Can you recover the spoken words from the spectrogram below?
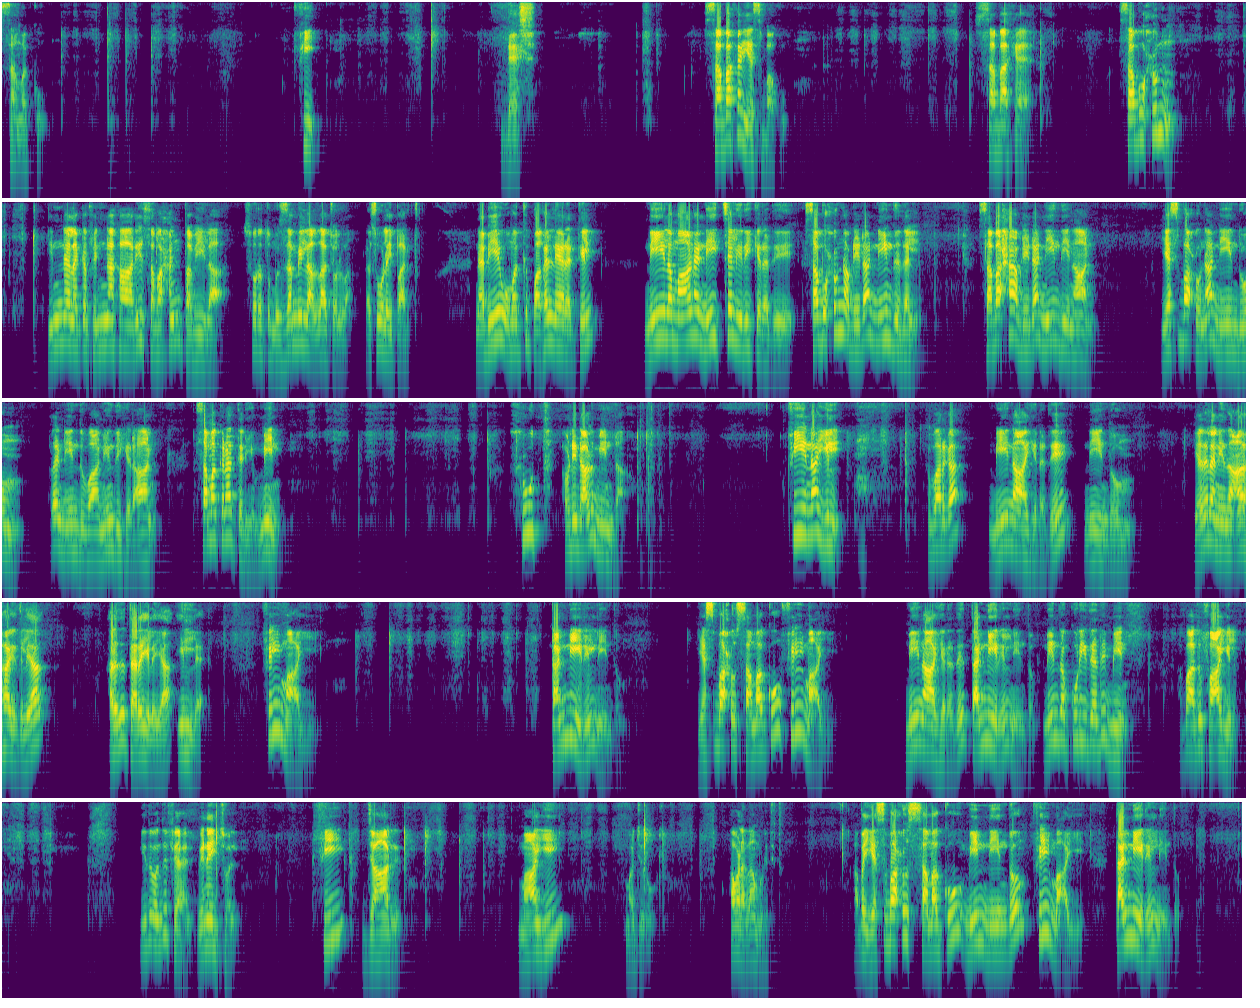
சமக்கு ஃபி டேஷ் சபக எஸ்பஹு சபக சபுஹுன் இன்னலக்க ஃபின்னகாரி சபஹன் தவீலா சூரத்து முசம்மில் அல்லாஹ் சொல்வான் ரசூலை பார்த்து நபியே உமக்கு பகல் நேரத்தில் நீளமான நீச்சல் இருக்கிறது. சபுஹுன் அப்படின்னா நீந்துதல். சபஹ அப்படின்னா நீந்தினான். எஸ்பஹுனா நீந்தும். அதான் நீந்துவான் நீந்துகிறான். சமக்குனா தெரியும் மீன். ஹூத் அப்படின்னாலும் மீன் தான். ஃபீனா இல். பாருங்க. மீனாகிறது நீந்தும். எதில் நீந்தும்? ஆகாயத்திலையா? அல்லது தரையிலையா? இல்லை. ஃபில்மாயி. தண்ணீரில் நீந்தும். எஸ்பஹு சமகு ஃபில்மாயி. மீனாகிறது தண்ணீரில் நீந்தும். நீந்தக்கூடியது மீன். அப்போ அது ஃபாயில். இது வந்து ஃபேல் வினைச்சொல். ஃபி ஜாரு மாயி மஜ்ரூர் அவ்வளோதான் முடிச்சிட்டு அப்போ எஸ்பஹு சமகு மீன் நீந்தும் ஃபில் மாயி தண்ணீரில் நீந்தும்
